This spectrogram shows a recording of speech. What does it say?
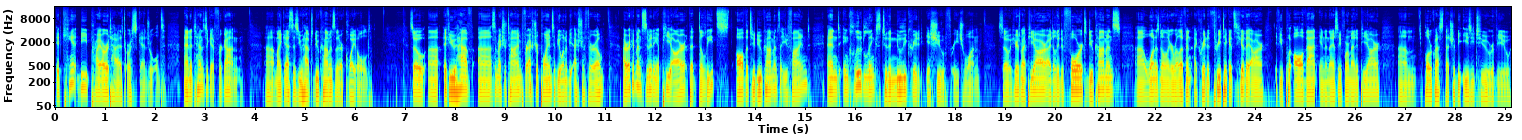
it can't be prioritized or scheduled, and it tends to get forgotten. Uh, my guess is you have to do comments that are quite old. So uh, if you have uh, some extra time for extra points, if you want to be extra thorough, I recommend submitting a PR that deletes all the to do comments that you find and include links to the newly created issue for each one. So here's my PR. I deleted four to do comments. Uh, one is no longer relevant. I created three tickets. Here they are. If you put all of that in a nicely formatted PR um, pull request, that should be easy to review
